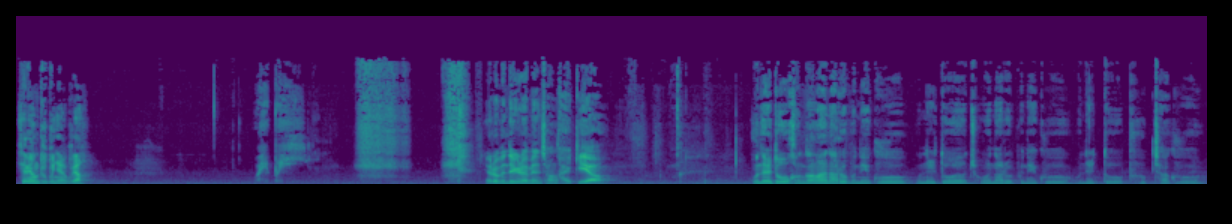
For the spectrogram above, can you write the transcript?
세 명 누구냐고요? 웨이브이 여러분들 그러면 전 갈게요. 오늘도 건강한 하루 보내고 오늘도 좋은 하루 보내고 오늘도 푹 자고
